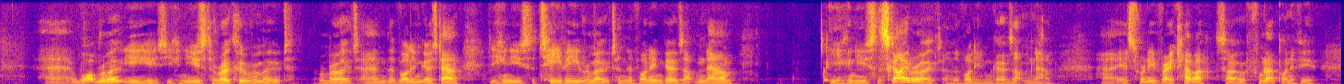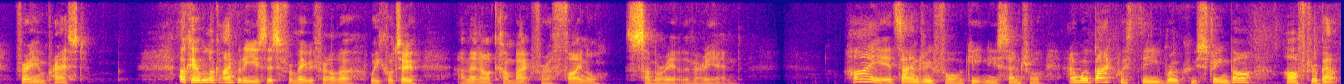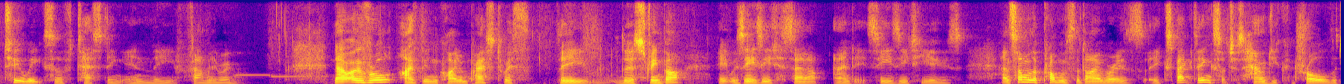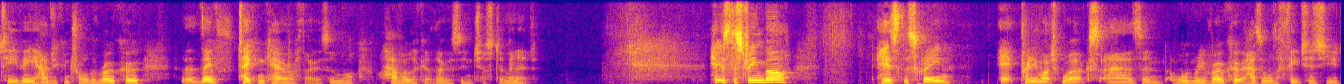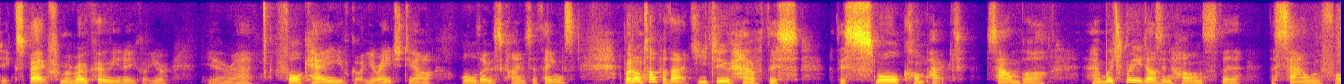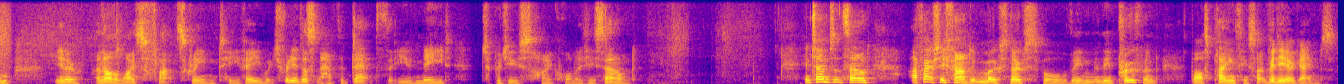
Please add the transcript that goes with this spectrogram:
uh, what remote you use. You can use the Roku remote remote and the volume goes down. You can use the TV remote and the volume goes up and down. You can use the Sky remote and the volume goes up and down. Uh, it's really very clever. So from that point of view, very impressed. Okay, well look, I'm going to use this for maybe for another week or two and then I'll come back for a final summary at the very end. Hi, it's Andrew for Geek News Central, and we're back with the Roku Stream Bar after about two weeks of testing in the family room. Now, overall, I've been quite impressed with the, the Stream Bar. It was easy to set up and it's easy to use. And some of the problems that I was expecting, such as how do you control the TV, how do you control the Roku, they've taken care of those, and we'll, we'll have a look at those in just a minute. Here's the Stream Bar. Here's the screen it pretty much works as an ordinary Roku. It has all the features you'd expect from a Roku. You know, you've got your, your uh, 4K, you've got your HDR, all those kinds of things. But on top of that, you do have this, this small compact soundbar, um, which really does enhance the, the sound from you know, an otherwise flat screen TV, which really doesn't have the depth that you need to produce high quality sound. In terms of the sound, I've actually found it most noticeable, the, the improvement whilst playing things like video games.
